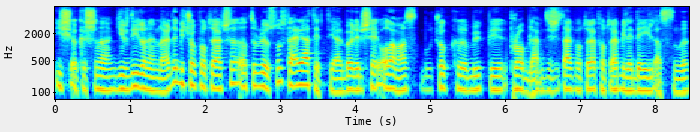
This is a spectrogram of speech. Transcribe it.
iş akışına girdiği dönemlerde birçok fotoğrafçı hatırlıyorsunuz feryat etti. Yani böyle bir şey olamaz. Bu çok büyük bir problem. Dijital fotoğraf fotoğraf bile değil aslında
